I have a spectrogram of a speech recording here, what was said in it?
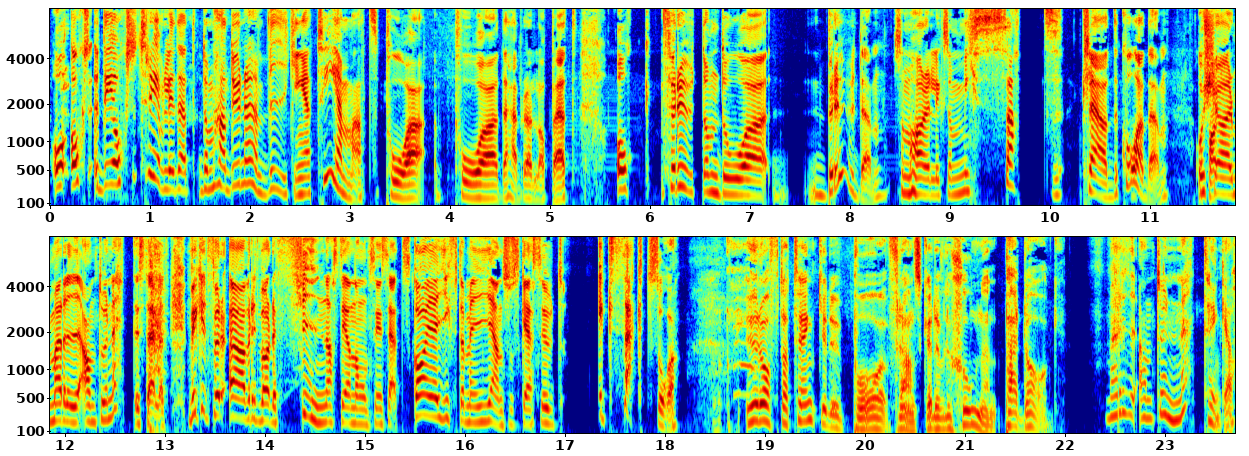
och också, det är också trevligt att de hade ju det här vikingatemat på, på det här bröllopet. Och förutom då bruden som har liksom missat klädkoden och kör Marie Antoinette istället. Vilket för övrigt var det finaste jag någonsin sett. Ska jag gifta mig igen så ska jag se ut exakt så. Hur ofta tänker du på franska revolutionen per dag? Marie Antoinette tänker jag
